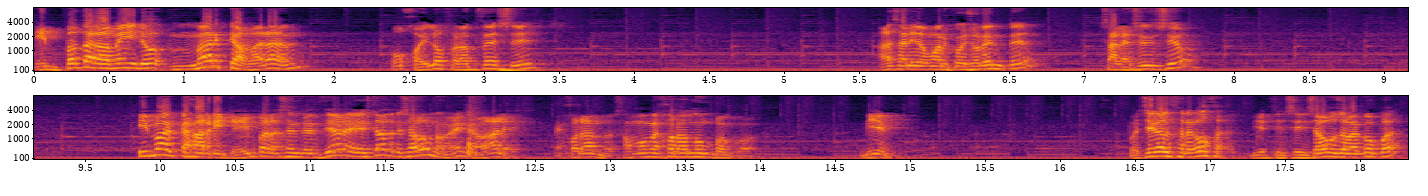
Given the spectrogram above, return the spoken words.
Empata Gameiro, marca Barán. Ojo, ahí los franceses. Ha salido Marco Solente. Sale Asensio. Y marca Harry Kane para sentenciar. Ahí está, 3 a 1. Venga, vale. Mejorando, estamos mejorando un poco. Bien. Pues llega el Zaragoza, 16 avos de la Copa.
